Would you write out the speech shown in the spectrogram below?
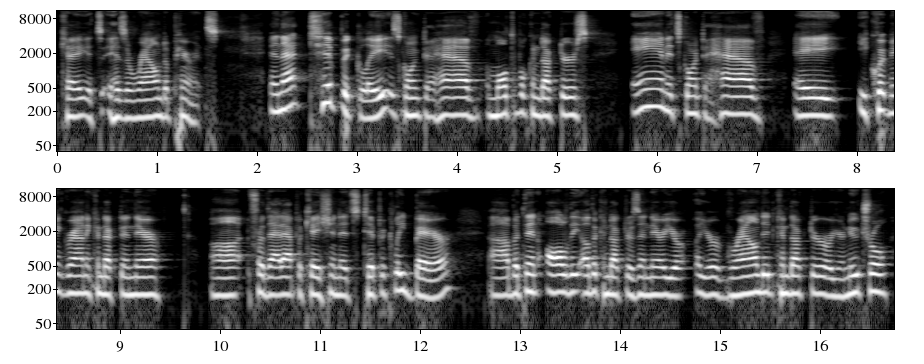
okay? It's, it has a round appearance. And that typically is going to have multiple conductors and it's going to have a equipment grounding conductor in there. Uh, for that application, it's typically bare. Uh, but then all of the other conductors in there, your your grounded conductor or your neutral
